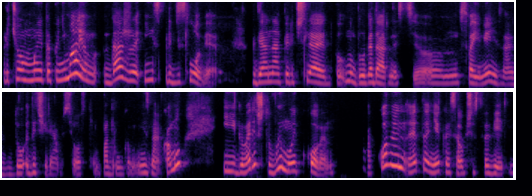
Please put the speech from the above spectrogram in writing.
Причем мы это понимаем даже из предисловия, где она перечисляет ну, благодарность э, своим, я не знаю, дочерям, сестрам, подругам, не знаю кому, и говорит, что вы мой ковен. А ковен — это некое сообщество ведьм.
